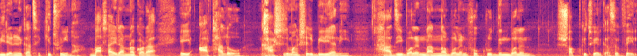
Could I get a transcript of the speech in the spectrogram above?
বিরিয়ানির কাছে কিছুই না। বাসায় রান্না করা এই আঠালো খাসির মাংসের বিরিয়ানি, হাজি বলেন, নান্না বলেন, ফখরুদ্দিন বলেন সব কিছু এর কাছে ফেল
